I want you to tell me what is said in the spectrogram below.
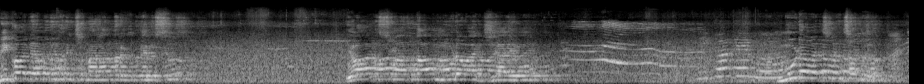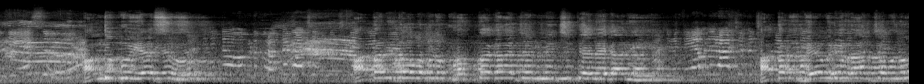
నికోదేవుని గురించి మనందరికీ తెలుసు. యోహాను స్వార్త మూడవ అధ్యాయము. మూడవ వచ్చిన చదువు. అందుకు యేసు అతనితో ఒకడు క్రొత్తగా జన్మించితేనే గాని అతడు దేవుని రాజ్యము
